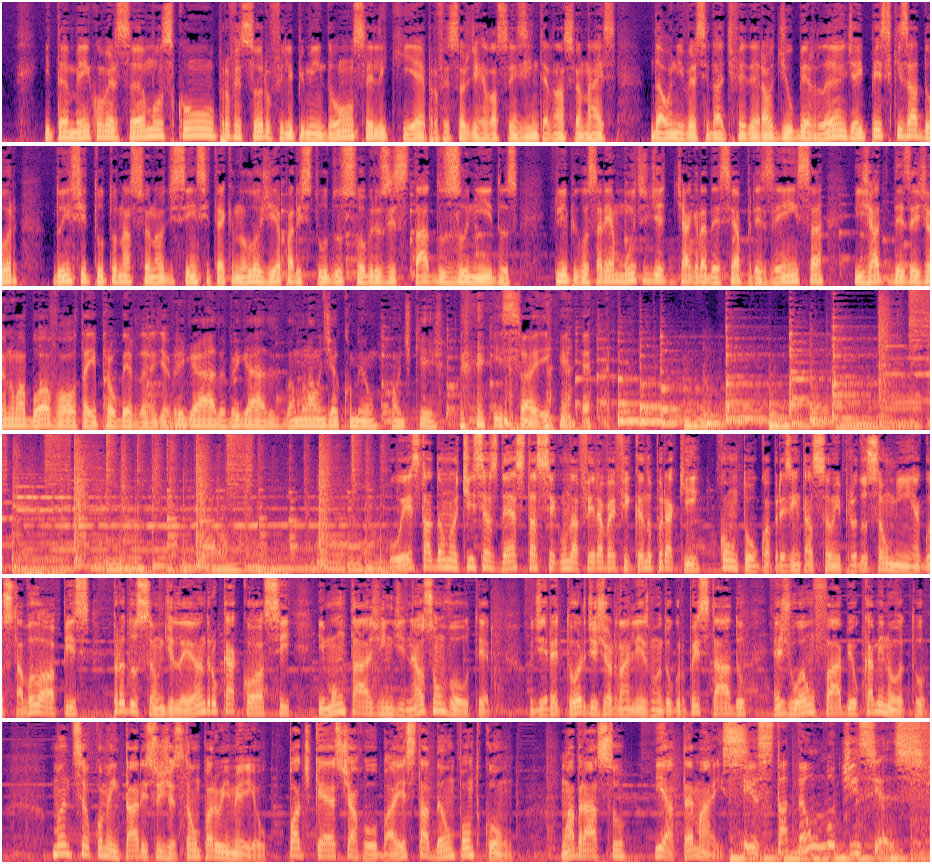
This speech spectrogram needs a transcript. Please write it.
E também conversamos com o professor o Felipe Mendonça, ele que é professor de Relações Internacionais da Universidade Federal de Uberlândia e pesquisador do Instituto Nacional de Ciência e Tecnologia para Estudos sobre os Estados Unidos. Felipe, gostaria muito de te agradecer a presença e já desejando uma boa volta aí para Uberlândia. Viu? Obrigado, obrigado. Vamos lá um dia comer um pão de queijo. Isso aí. O Estadão Notícias desta segunda-feira vai ficando por aqui. Contou com apresentação e produção minha, Gustavo Lopes, produção de Leandro Cacossi e montagem de Nelson Volter. O diretor de jornalismo do Grupo Estado é João Fábio Caminoto. Mande seu comentário e sugestão para o e-mail podcast@estadão.com. Um abraço e até mais. Estadão Notícias.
